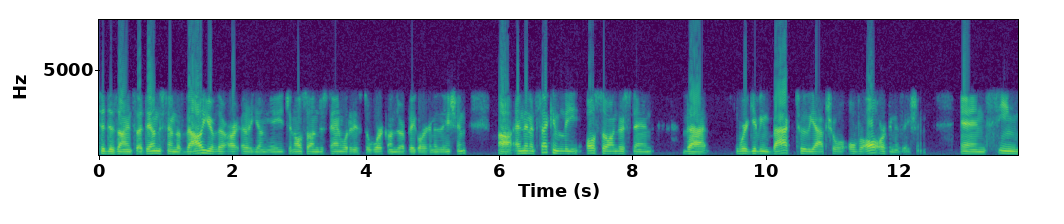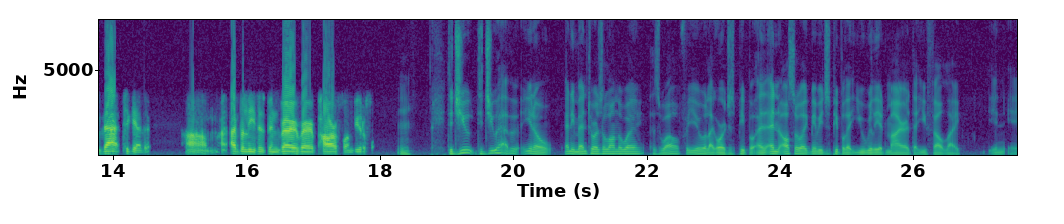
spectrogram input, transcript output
to design so that they understand the value of their art at a young age and also understand what it is to work under a big organization. Uh, and then, secondly, also understand that we're giving back to the actual overall organization and seeing that together. Um, I believe has been very, very powerful and beautiful. Mm. Did you did you have you know any mentors along the way as well for you, like or just people, and, and also like maybe just people that you really admired that you felt like in, in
